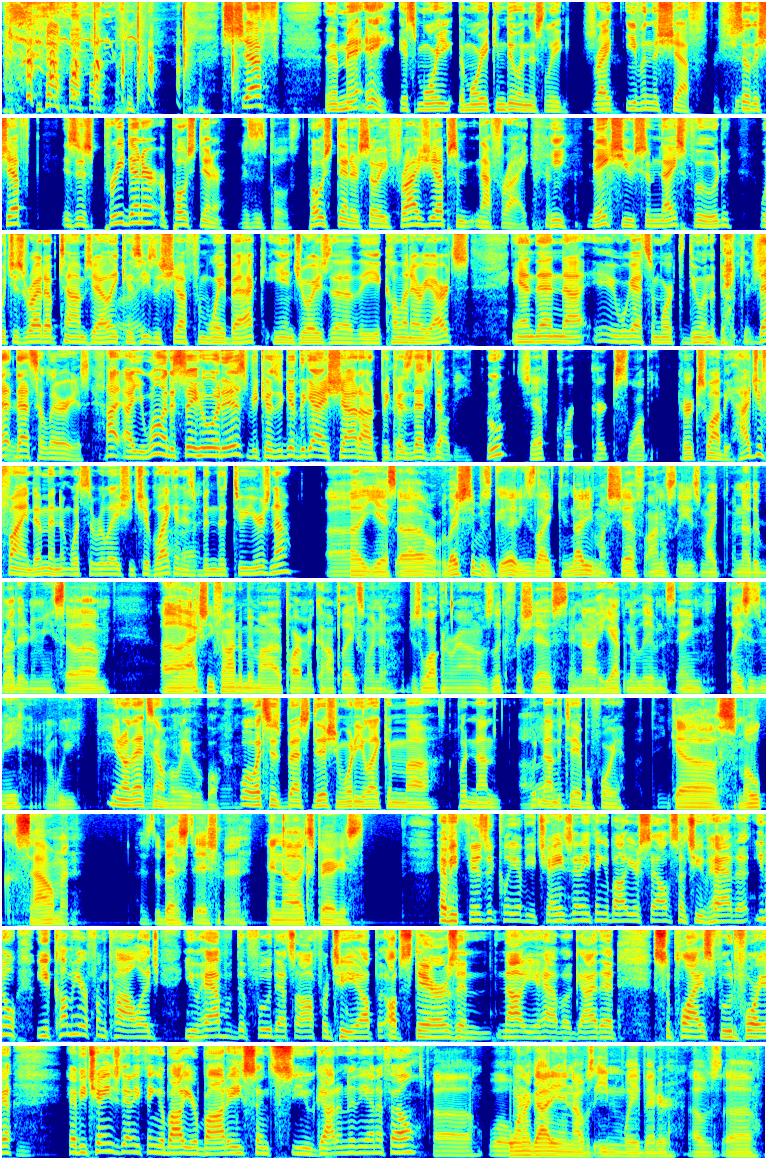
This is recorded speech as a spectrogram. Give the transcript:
chef. The man, hey, it's more. You, the more you can do in this league, right? Even the chef. sure. So the chef is this pre-dinner or post-dinner? This is Post. Post-dinner. So he fries you up some, not fry. He makes you some nice food, which is right up Tom's alley because he's a chef from way back. He enjoys uh, the culinary arts, and then uh, we got some work to do in the back. That that's hilarious. Are are you willing to say who it is? Because we give the guy a shout out because Kirk that's the who Chef Kirk, Kirk Swaby. Kirk Swaby. How'd you find him, and what's the relationship like? And it's been the two years now. Uh, yes. Uh, relationship is good. He's like he's not even my chef. Honestly, he's like another brother to me. So um, uh, I actually found him in my apartment complex when uh, just walking around. I was looking for chefs, and uh, he happened to live in the same place as me, and we. You know that's unbelievable. Well, what's his best dish, and what do you like him uh, putting on putting on the table for you? I think uh, smoked salmon is the best dish, man, and uh, asparagus. Have you physically have you changed anything about yourself since you've had a you know you come here from college you have the food that's offered to you up upstairs and now you have a guy that supplies food for you. Have you changed anything about your body since you got into the NFL? Uh, well, when I got in, I was eating way better. I was uh,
